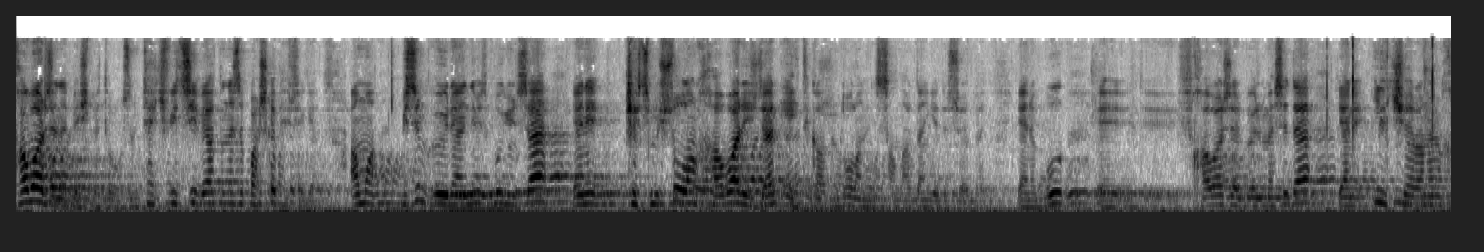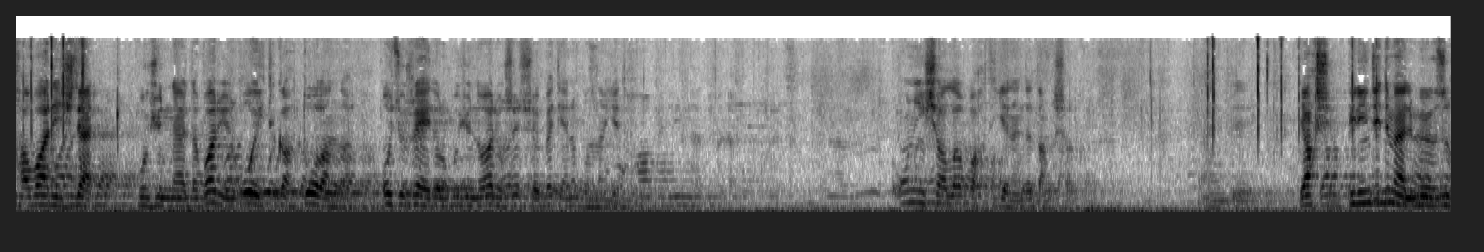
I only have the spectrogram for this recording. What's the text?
xavaricənə 5 metr olsun, təkvirçi və ya da nəsə başqa bir şey gəl. Amma bizim öyrəndiyimiz bu günsə, yəni keçmişdə olan xavariclərin etiqadında olan insanlardan gedir söhbət. Yəni bu e, xavariclər bölməsi də, yəni ilk yaranan xavariclər bu günlərdə var, yəni o etiqadda olanlar, o cür rəydə olan bu gündə var, yoxsa söhbət yəni bundan gedir. Onu inşallah vaxtı gələndə danışarıq. Yəni, yaxşı, birinci deməli mövzu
